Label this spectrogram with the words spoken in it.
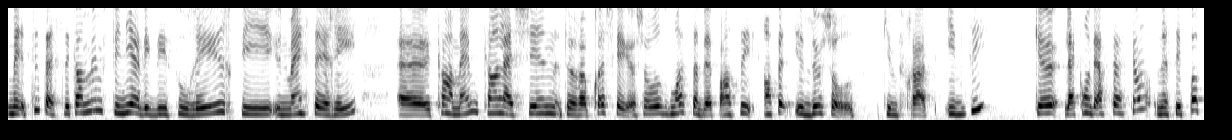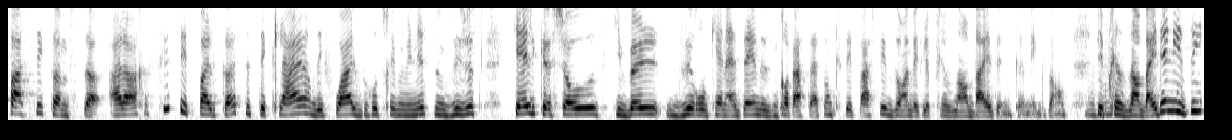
mais tu sais, ça s'est quand même fini avec des sourires puis une main serrée. quand même, quand la Chine te reproche quelque chose, moi, ça me fait penser. En fait, il y a deux choses qui me frappent. Il dit que la conversation ne s'est pas passée comme ça. Alors, si ce n'est pas le cas, si c'est clair, des fois, le bureau du premier ministre nous dit juste quelque chose qu'ils veulent dire aux Canadiens d'une conversation qui s'est passée, disons, avec le président Biden, comme exemple. Puis le mhm. président Biden, il dit,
